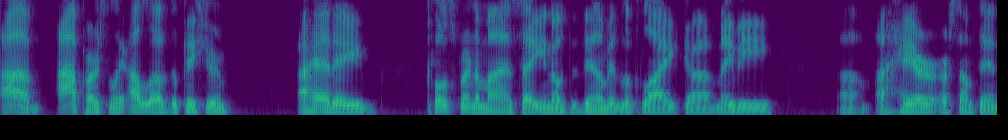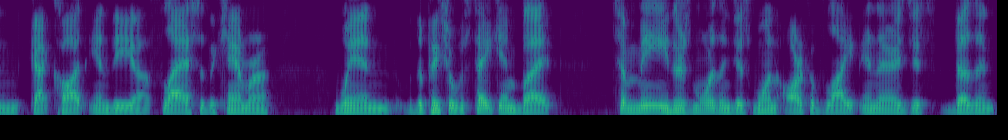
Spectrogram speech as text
I, I personally, I love the picture. I had a close friend of mine say, you know, to them it looked like uh, maybe um, a hair or something got caught in the uh, flash of the camera when the picture was taken, but to me, there's more than just one arc of light in there. It just doesn't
